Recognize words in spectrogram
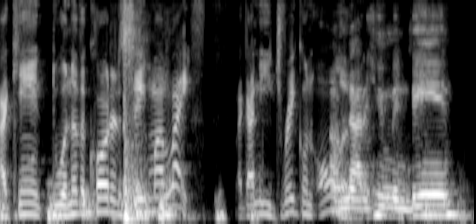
I can't do another Carter to save my life. Like I need Drake on all I'm not it. a human being.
